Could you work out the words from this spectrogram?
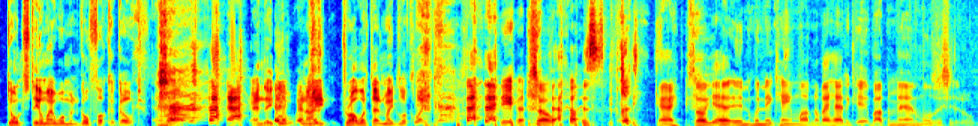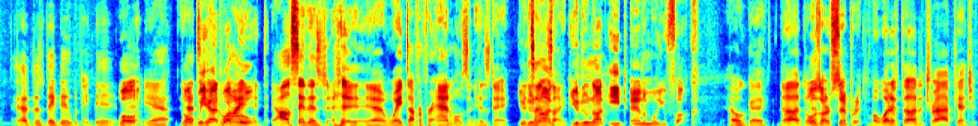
don't steal my woman. Go fuck a goat, Right. and they do. And I draw what that might look like. So that was okay. so yeah, and when they came up, nobody had to care about the animals and shit. Yeah, just they did what they did. Well, Yeah, Well, that's we good had one rule. I'll say this: uh, way tougher for animals in his day. you it do not. Like. You do not eat animal you fuck. Okay. the other, Those are separate. But what if the other tribe catch it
